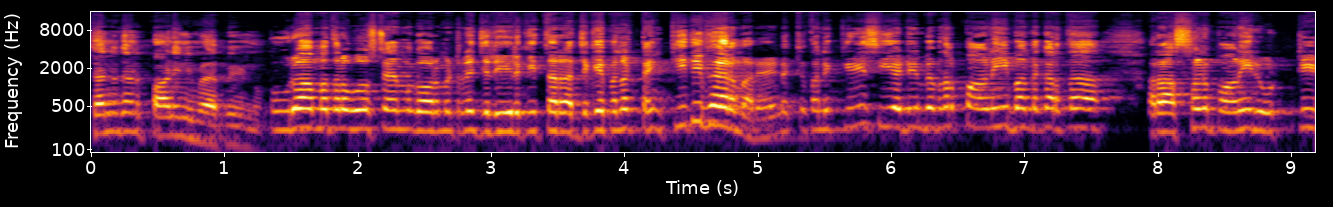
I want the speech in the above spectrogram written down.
ਤਿੰਨ ਦਿਨ ਪਾਣੀ ਨਹੀਂ ਮਿਲਿਆ ਪੀਣ ਨੂੰ। ਪੂਰਾ ਮਤਲਬ ਉਸ ਟਾਈਮ ਗਵਰਨਮੈਂਟ ਨੇ ਜਲੀਲ ਕੀਤਾ ਰੱਜ ਕੇ ਪਹਿਲਾਂ ਟੈਂਕੀ ਦੀ ਫਾਇਰ ਮਾਰਿਆ ਇਹਨੇ ਪਤਾ ਨਹੀਂ ਕਿਹੜੀ ਸੀਆਈਡੀ ਨੇ ਮਤਲਬ ਪਾਣੀ ਬੰਦ ਕਰਤਾ ਰਾਸ਼ਨ ਪਾਣੀ ਰੋਟੀ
